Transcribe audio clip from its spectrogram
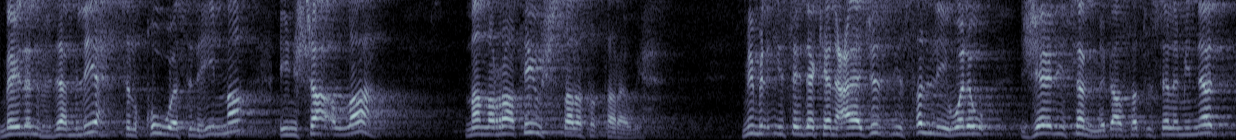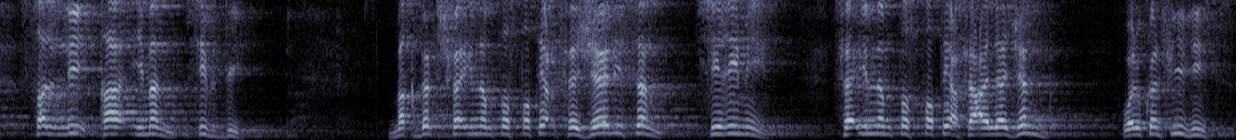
ميلا نفذا مليح سالقوة سالهمة إن شاء الله ما نراطيوش صلاة التراويح. مم الإنسان إذا كان عاجز يصلي ولو جالسا. النبي عليه الصلاة والسلام يناد صلي قائما. سيفدي. ما قدرتش فإن لم تستطع فجالسا. سيغيمي. فإن لم تستطع فعلى جنب. ولو كان في ذيس.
